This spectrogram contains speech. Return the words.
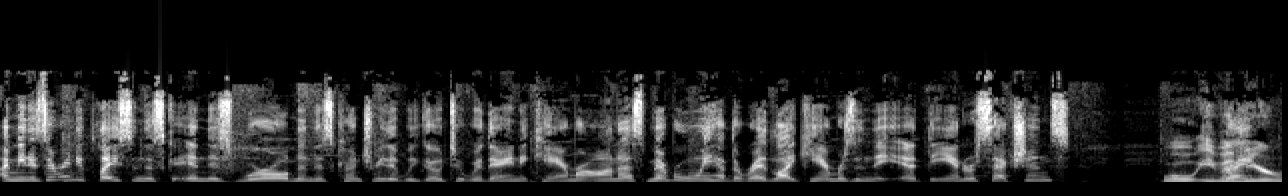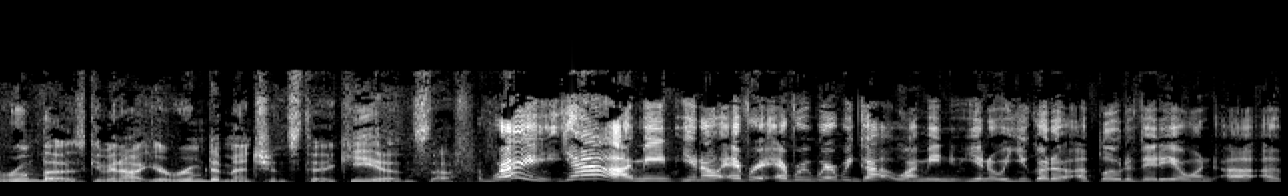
I mean, is there any place in this in this world in this country that we go to where there ain't a camera on us? Remember when we had the red light cameras in the at the intersections? Well, even Right. your Roomba is giving out your room dimensions to IKEA and stuff. Right. Yeah. I mean, you know, every everywhere we go. I mean, you know, you go to upload a video on uh, a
